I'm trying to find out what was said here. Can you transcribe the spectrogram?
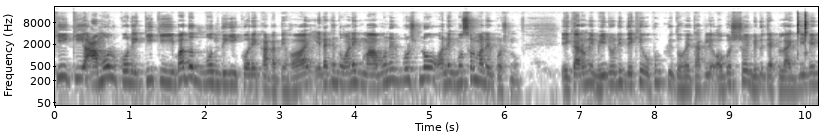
কি কি আমল করে, কি কি ইবাদত বন্দিগি করে কাটাতে হয়, এটা কিন্তু অনেক মা বোনের প্রশ্ন, অনেক মুসলমানের প্রশ্ন। এই কারণে ভিডিওটি দেখে উপকৃত হয়ে থাকলে অবশ্যই ভিডিওতে একটা লাইক দিবেন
